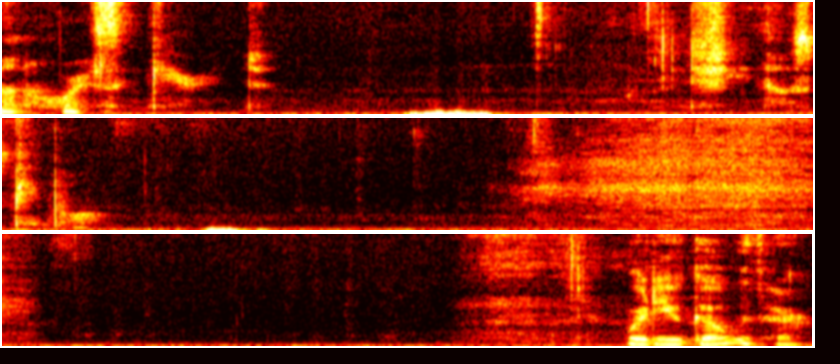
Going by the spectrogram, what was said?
On a horse and carriage. She knows people. Where do you go with her?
